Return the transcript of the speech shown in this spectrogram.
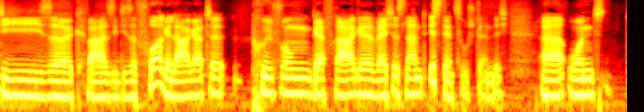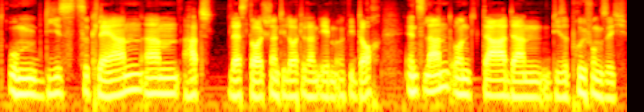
diese quasi diese vorgelagerte Prüfung der Frage, welches Land ist denn zuständig? Äh, und um dies zu klären, ähm, hat lässt Deutschland die Leute dann eben irgendwie doch ins Land und da dann diese Prüfung sich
